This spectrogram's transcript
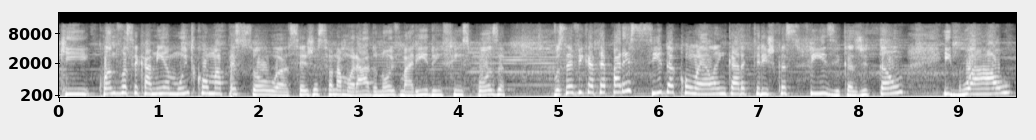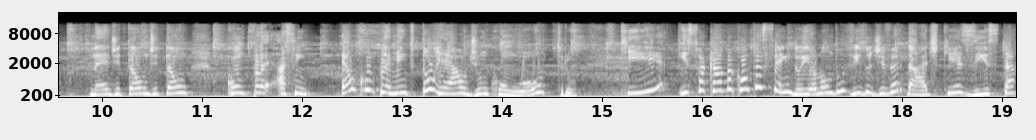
que quando você caminha muito com uma pessoa, seja seu namorado, noivo, marido, enfim, esposa, você fica até parecida com ela em características físicas, de tão igual, né? De tão, de tão assim, é um complemento tão real de um com o outro que isso acaba acontecendo. E eu não duvido de verdade que exista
